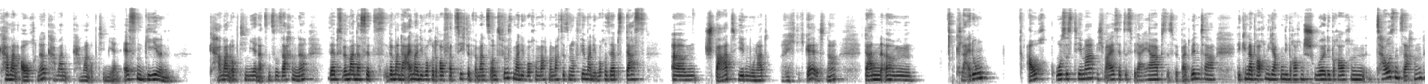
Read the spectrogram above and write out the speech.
kann man auch, ne, kann man, kann man optimieren. Essen gehen kann man optimieren. Das sind so Sachen, ne? Selbst wenn man das jetzt, wenn man da einmal die Woche drauf verzichtet, wenn man es sonst fünfmal die Woche macht, man macht es jetzt nur noch viermal die Woche, selbst das ähm, spart jeden Monat richtig Geld. Ne? Dann ähm, Kleidung, auch großes Thema. Ich weiß, jetzt ist wieder Herbst, es wird bald Winter. Die Kinder brauchen Jacken, die brauchen Schuhe, die brauchen tausend Sachen.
